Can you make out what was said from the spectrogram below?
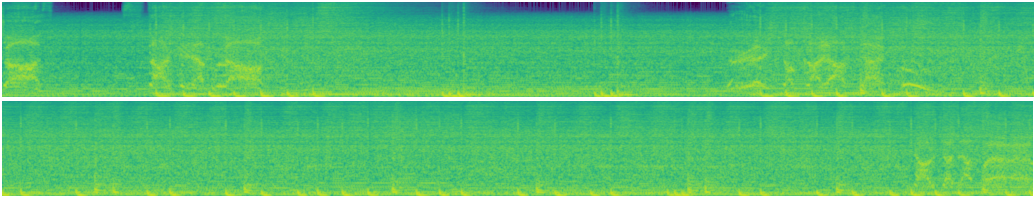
shot! Стати на прах Рично колясне Стати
